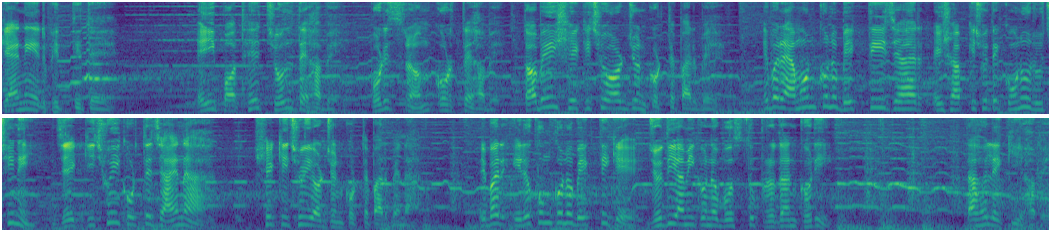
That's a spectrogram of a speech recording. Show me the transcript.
জ্ঞানের ভিত্তিতে। এই পথে চলতে হবে, পরিশ্রম করতে হবে, তবেই সে কিছু অর্জন করতে পারবে। এবার এমন কোনো ব্যক্তি যার এই সব কিছুতে কোনো রুচি নেই, যে কিছুই করতে চায় না, সে কিছুই অর্জন করতে পারবে না। এবার এরকম কোনো ব্যক্তিকে যদি আমি কোনো বস্তু প্রদান করি, তাহলে কি হবে?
